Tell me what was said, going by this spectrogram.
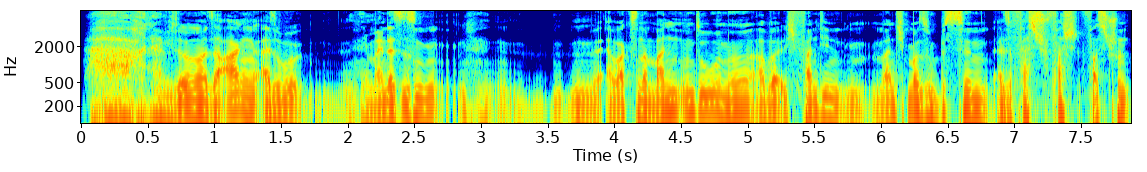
ach, na, wie soll man sagen? Also, ich meine, das ist ein, ein erwachsener Mann und so, ne? Aber ich fand ihn manchmal so ein bisschen, also fast, fast, fast schon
